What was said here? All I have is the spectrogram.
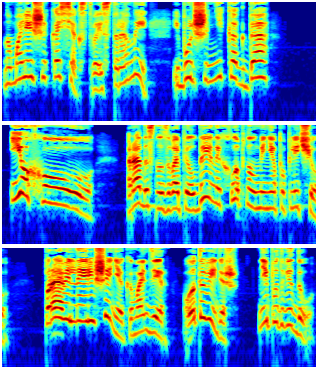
Но малейший косяк с твоей стороны, и больше никогда... Йоху! Радостно завопил Дэйн и хлопнул меня по плечу. Правильное решение, командир. Вот увидишь, не подведу.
